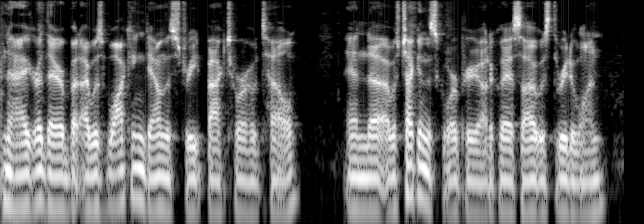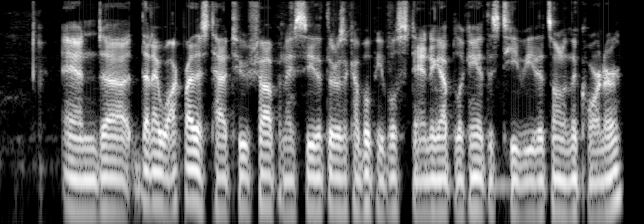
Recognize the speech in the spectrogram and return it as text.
Niagara there, but I was walking down the street back to our hotel, and uh, I was checking the score periodically. I saw it was three to one, and uh, then I walk by this tattoo shop, and I see that there's a couple people standing up looking at this TV that's on in the corner,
